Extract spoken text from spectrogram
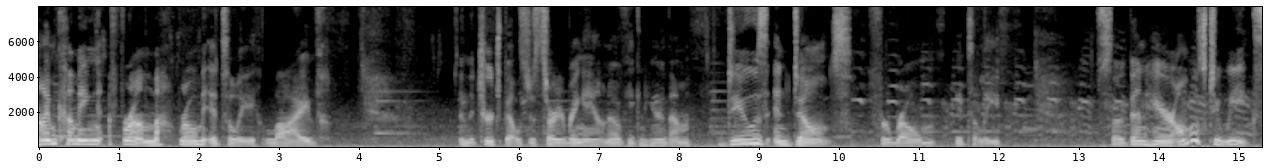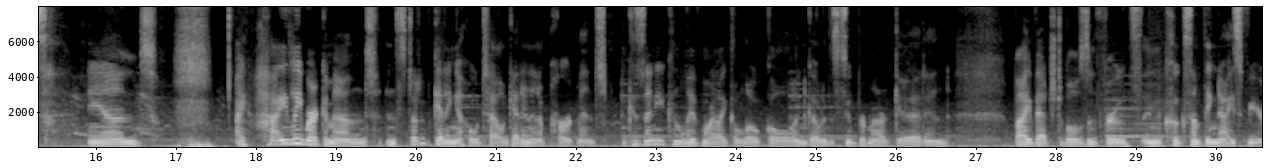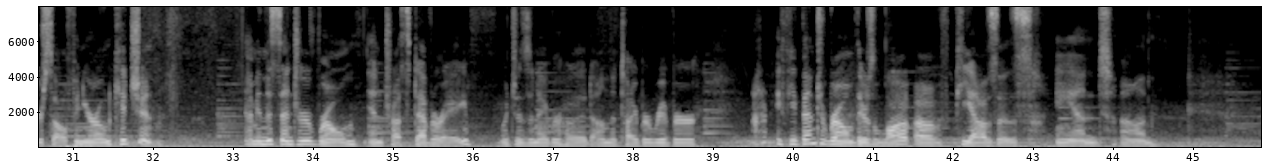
I'm coming from Rome, Italy, live. And the church bells just started ringing. I don't know if you can hear them. Do's and don'ts for Rome, Italy. So I've been here almost two weeks. And I highly recommend, instead of getting a hotel, getting an apartment. Because then you can live more like a local and go to the supermarket and buy vegetables and fruits and cook something nice for yourself in your own kitchen. I'm in the center of Rome in Trastevere, which is a neighborhood on the Tiber River. if you've been to Rome, there's a lot of piazzas and um,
